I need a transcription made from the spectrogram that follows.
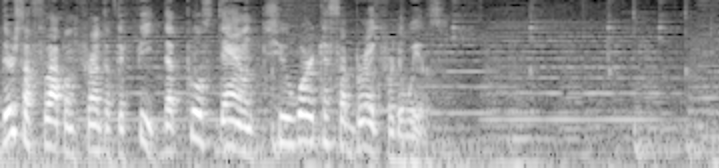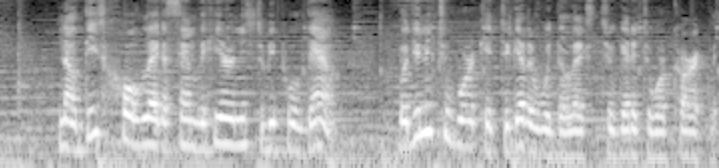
There's a flap on front of the feet that pulls down to work as a brake for the wheels. Now this whole leg assembly here needs to be pulled down, but you need to work it together with the legs to get it to work correctly.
